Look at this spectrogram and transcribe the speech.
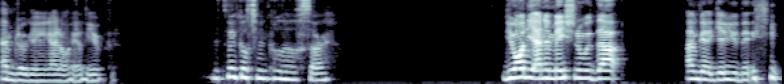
I'm joking. I don't hate you. Twinkle, twinkle, little star. Do you want the animation with that? I'm gonna give you the...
